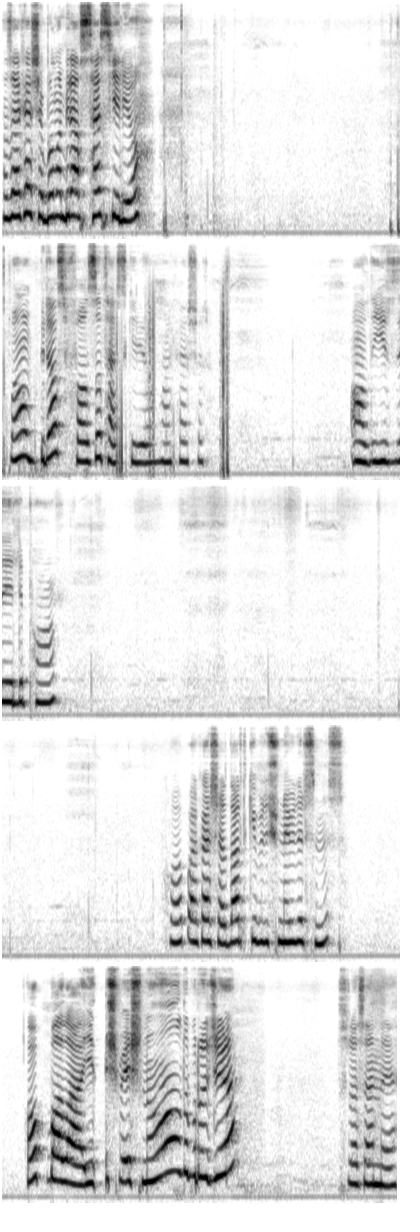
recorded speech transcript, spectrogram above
Yalnız arkadaşlar bana biraz ses geliyor. Bana biraz fazla ters geliyor arkadaşlar. Aldı %50 puan. Hop arkadaşlar dart gibi düşünebilirsiniz. Hoppala 75 ne oldu buracığım? Sıra sende.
